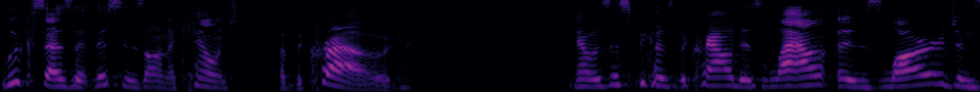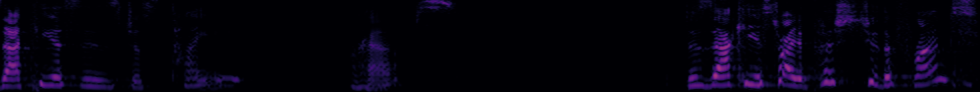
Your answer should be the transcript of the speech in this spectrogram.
Luke says that this is on account of the crowd. Now, is this because the crowd is, loud, is large and Zacchaeus is just tiny? Perhaps? Does Zacchaeus try to push to the front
